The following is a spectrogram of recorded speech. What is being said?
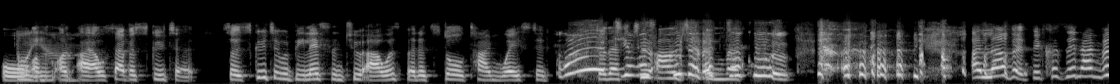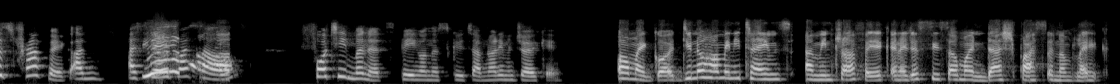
or oh, yeah. on, on, I also have a scooter. So scooter would be less than two hours, but it's still time wasted. What? So that's you two hours. Scooter? That's my... so cool. I love it because then I miss traffic. I'm I save yeah. myself 40 minutes being on the scooter. I'm not even joking. Oh my god. Do you know how many times I'm in traffic and I just see someone dash past and I'm like,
